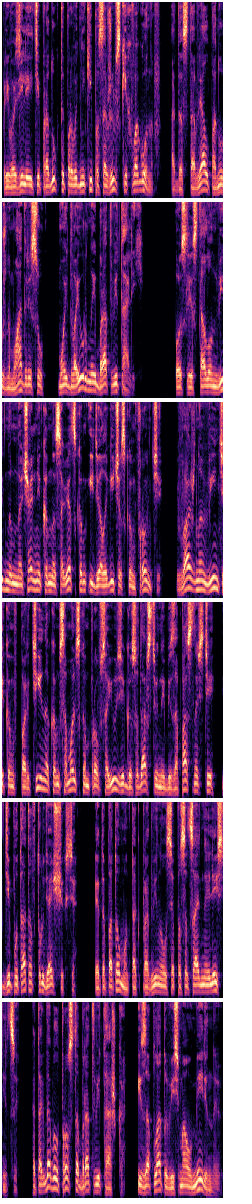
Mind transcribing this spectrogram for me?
Привозили эти продукты проводники пассажирских вагонов, а доставлял по нужному адресу мой двоюродный брат Виталий. После стал он видным начальником на советском идеологическом фронте, важным винтиком в партийно-комсомольском профсоюзе государственной безопасности депутатов трудящихся. Это потом он так продвинулся по социальной лестнице, а тогда был просто брат Виташка, и за плату весьма умеренную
